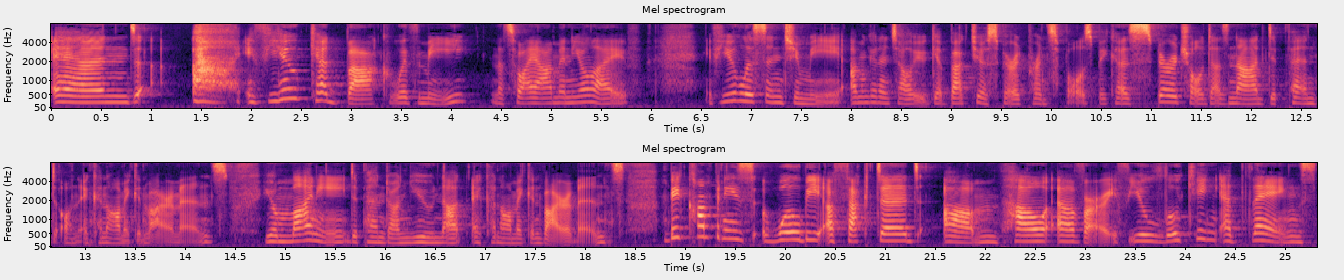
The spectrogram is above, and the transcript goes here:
And if you get back with me, that's why I'm in your life, if you listen to me, I'm going to tell you get back to your spirit principles because spiritual does not depend on economic environments. Your money depend on you, not economic environments. Big companies will be affected. Um, however, if you're looking at things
